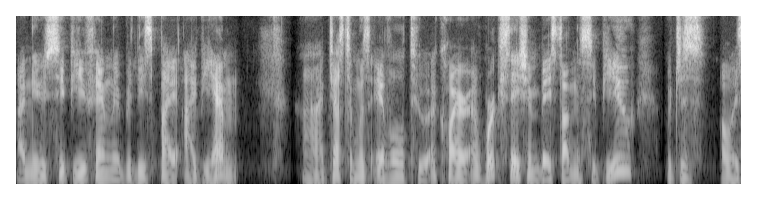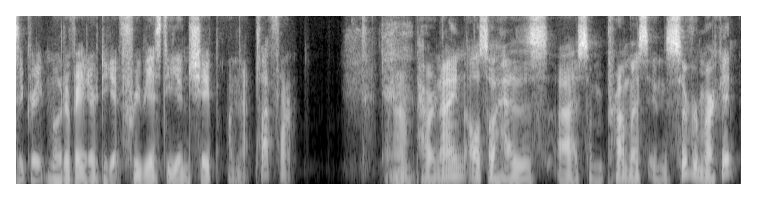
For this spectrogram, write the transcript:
a new CPU family released by IBM. Uh, Justin was able to acquire a workstation based on the CPU, which is always a great motivator to get FreeBSD in shape on that platform. Uh, Power 9 also has uh, some promise in the server market,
